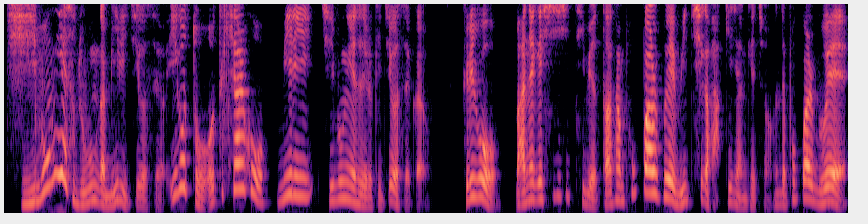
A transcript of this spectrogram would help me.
지붕 위에서 누군가 미리 찍었어요. 이것도 어떻게 알고 미리 지붕 위에서 이렇게 찍었을까요? 그리고 만약에 CCTV였다. 그럼 폭발 후에 위치가 바뀌지 않겠죠. 근데 폭발 후에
